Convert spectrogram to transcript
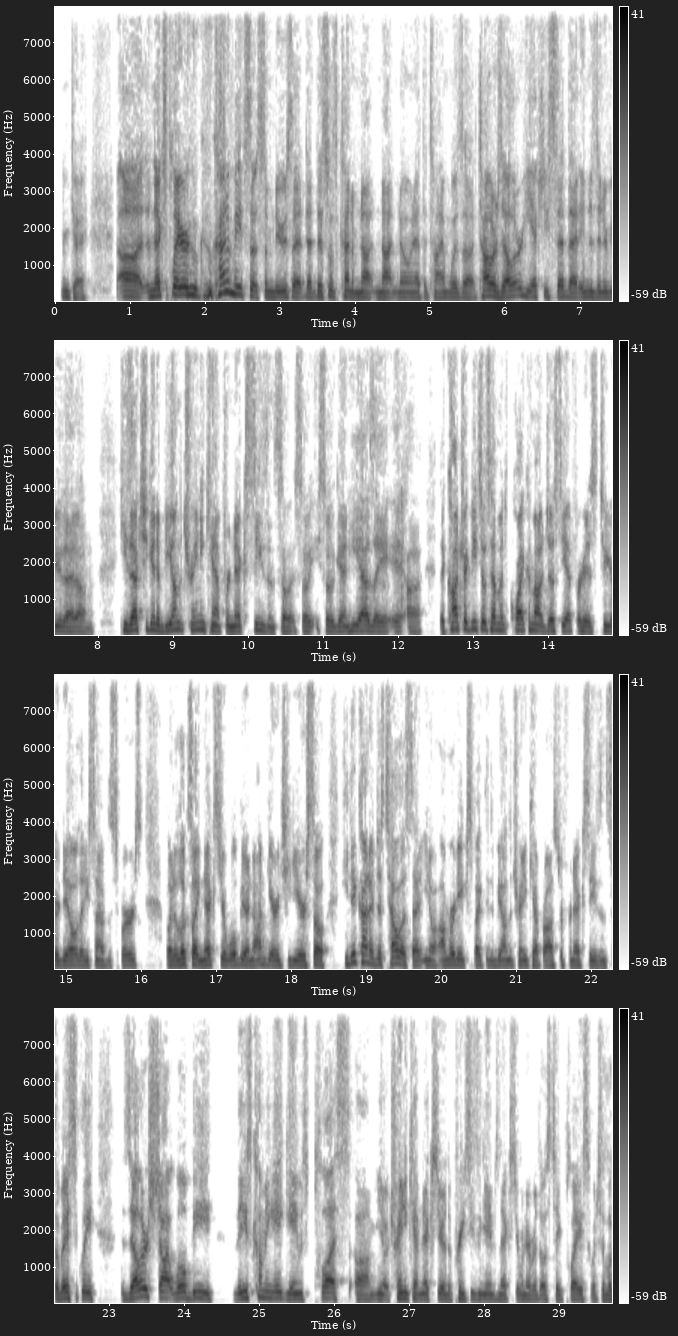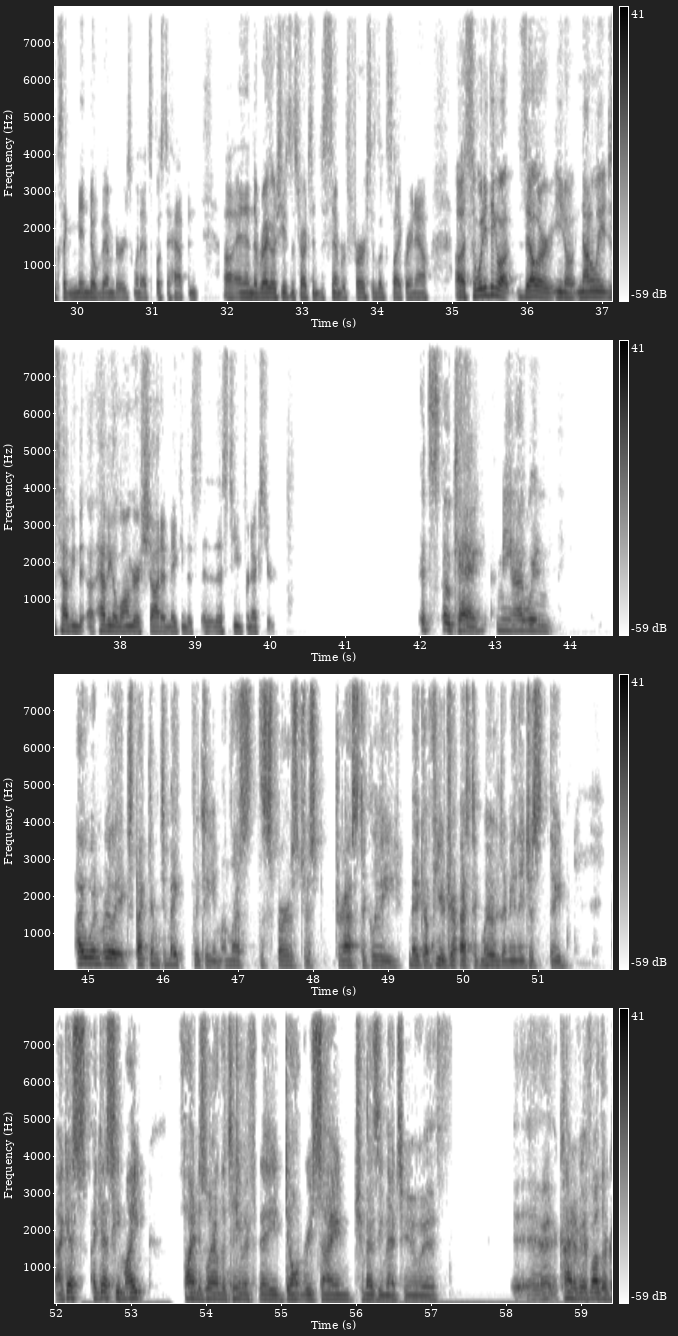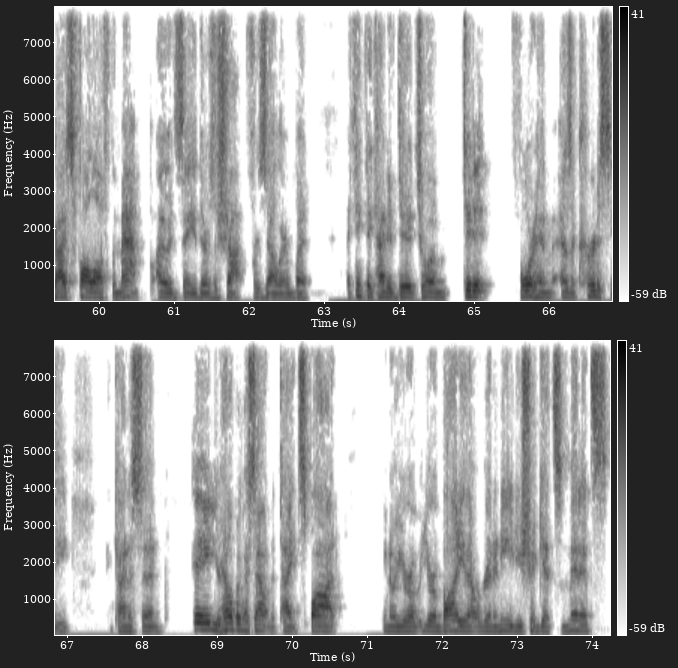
Okay. Uh, the next player who, who kind of made some, some news that, that this was kind of not not known at the time was uh, Tyler Zeller. He actually said that in his interview that um, he's actually going to be on the training camp for next season. So so so again, he has a, a uh, the contract details haven't quite come out just yet for his two year deal that he signed with the Spurs, but it looks like next year will be a non guaranteed year. So he did kind of just tell us that you know I'm already expected to be on the training camp roster for next season. So basically, Zeller's shot will be these coming eight games plus um, you know training camp next year and the preseason games next year whenever those take place which it looks like mid-november is when that's supposed to happen uh, and then the regular season starts in december 1st it looks like right now. Uh, so what do you think about zeller you know not only just having the, uh, having a longer shot at making this this team for next year? It's okay. I mean i wouldn't i wouldn't really expect him to make the team unless the spurs just drastically make a few drastic moves. I mean they just they i guess i guess he might find his way on the team if they don't re-sign Chimezie Metu. If uh, kind of if other guys fall off the map, I would say there's a shot for Zeller. But I think they kind of did it to him, did it for him as a courtesy, and kind of said, "Hey, you're helping us out in a tight spot. You know, you're a, you're a body that we're going to need. You should get some minutes."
